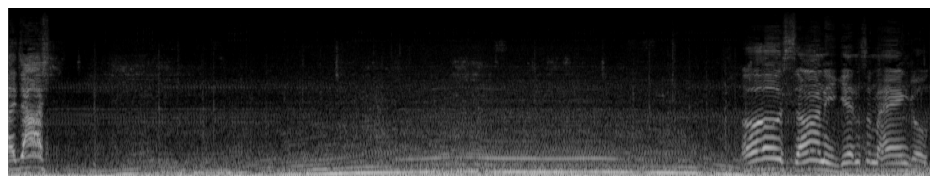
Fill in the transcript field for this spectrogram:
Yeah, Josh. Oh, Sonny, getting some angled.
